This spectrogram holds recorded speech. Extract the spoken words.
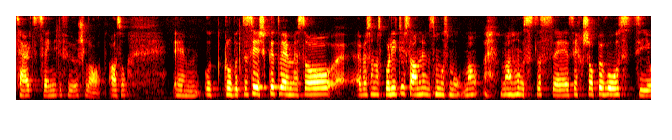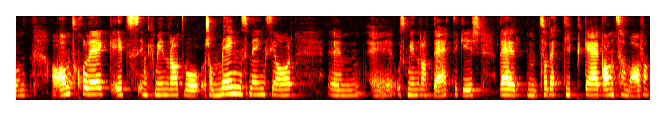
das Herz zu wenig dafür schlägt. Also, ähm, und ich glaube, das ist gut, wenn man so eben so ein politisches Amt, das muss man, man, man muss das, äh, sich schon bewusst sein. Und ein Amtskollege jetzt im Gemeinderat, der schon manches, manches Jahr ähm, äh, als Gemeinderat tätig ist, der hat mir so den Tipp gegeben, ganz am Anfang,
